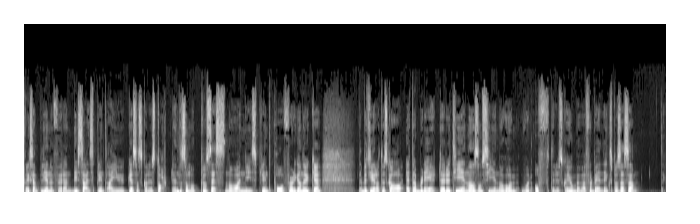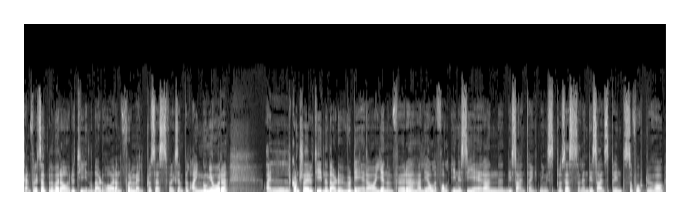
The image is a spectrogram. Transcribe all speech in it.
f.eks. gjennomfører en designsprint ei uke, så skal du starte den samme prosessen og ha en ny sprint påfølgende uke. Det betyr at du skal ha etablerte rutiner som sier noe om hvor ofte du skal jobbe med forbedringsprosesser. Det kan f.eks. være rutiner der du har en formell prosess f.eks. én gang i året, eller kanskje en rutine der du vurderer å gjennomføre, eller i alle fall initiere en designtenkningsprosess eller en designsprint så fort du har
